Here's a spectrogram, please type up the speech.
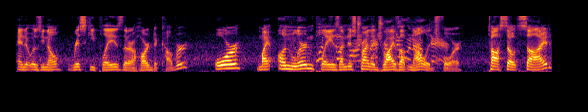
and it was, you know, risky plays that are hard to cover, or my unlearned plays I'm just trying to drive up knowledge for. Toss outside.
